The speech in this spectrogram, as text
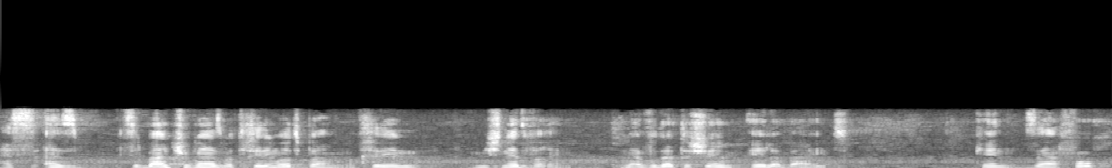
אז, אז אצל בעל תשובה אז מתחילים עוד פעם, מתחילים משני דברים. מעבודת השם אל הבית, כן, זה ההפוך,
